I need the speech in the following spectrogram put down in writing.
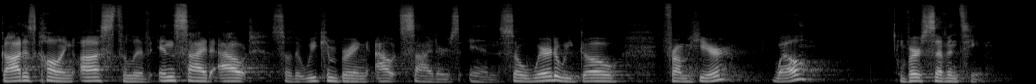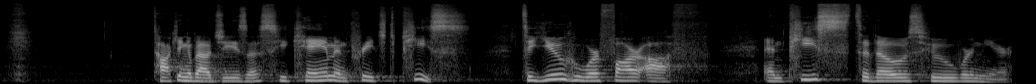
God is calling us to live inside out so that we can bring outsiders in. So, where do we go from here? Well, verse 17. Talking about Jesus, he came and preached peace to you who were far off, and peace to those who were near.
